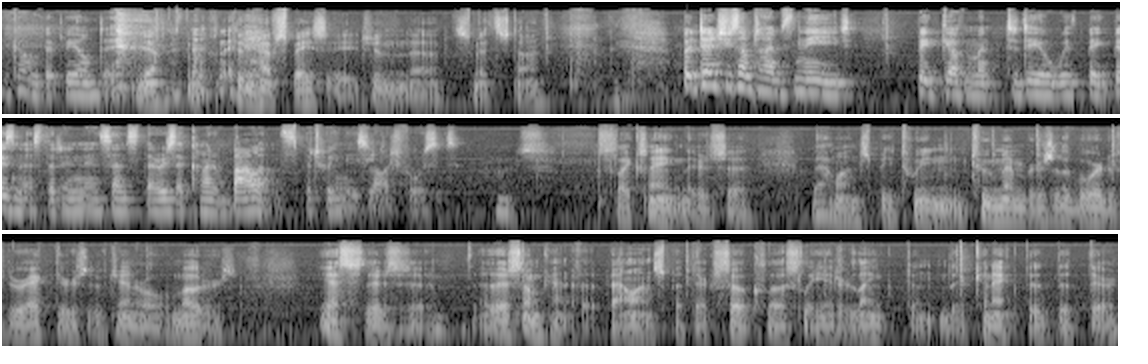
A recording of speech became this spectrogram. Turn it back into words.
We've gone a bit beyond it. yeah, didn't have space age in uh, Smith's time. But don't you sometimes need big government to deal with big business? That, in a sense, there is a kind of balance between these large forces. It's, it's like saying there's a balance between two members of the board of directors of General Motors. Yes, there's a, there's some kind of a balance, but they're so closely interlinked and they're connected that they're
